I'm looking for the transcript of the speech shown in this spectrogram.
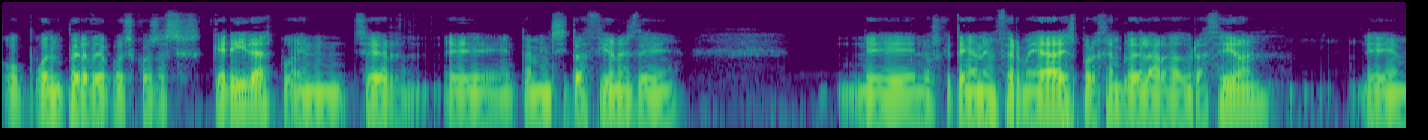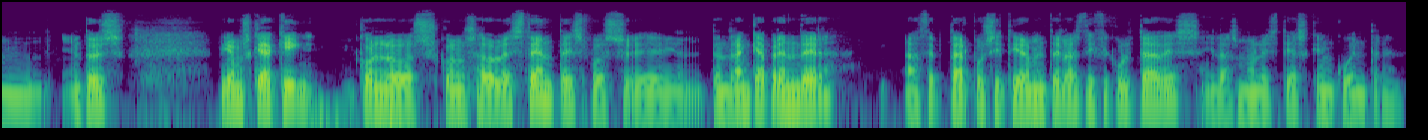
o pueden perder pues cosas queridas, pueden ser eh, también situaciones de, de los que tengan enfermedades, por ejemplo, de larga duración. entonces digamos que aquí con los, con los adolescentes pues eh, tendrán que aprender a aceptar positivamente las dificultades y las molestias que encuentren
